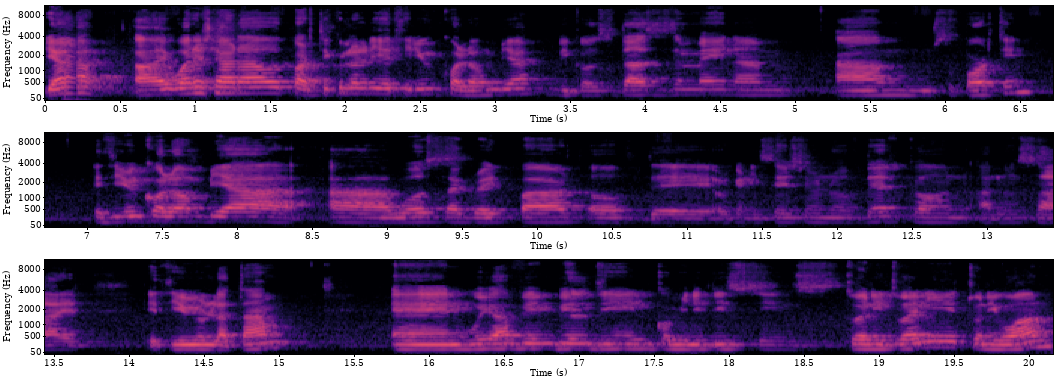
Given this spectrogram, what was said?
Yeah, I want to shout out particularly Ethereum Colombia because that's the main I'm, I'm supporting. Ethereum Colombia uh, was a great part of the organization of DevCon alongside Ethereum Latam. And we have been building communities since 2020, 21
